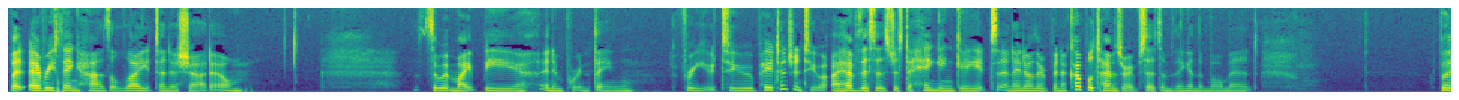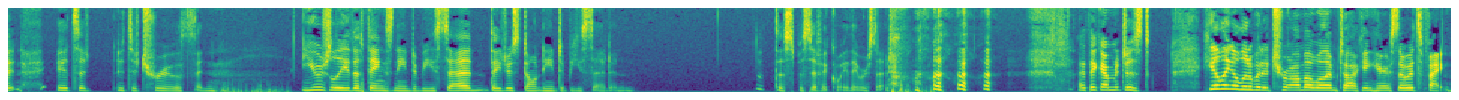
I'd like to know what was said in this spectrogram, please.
but everything has a light and a shadow. So it might be an important thing for you to pay attention to. I have this as just a hanging gate, and I know there have been a couple times where I've said something in the moment, but it's a it's a truth, and usually the things need to be said. They just don't need to be said in the specific way they were said. I think I'm just healing a little bit of trauma while I'm talking here, so it's fine.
